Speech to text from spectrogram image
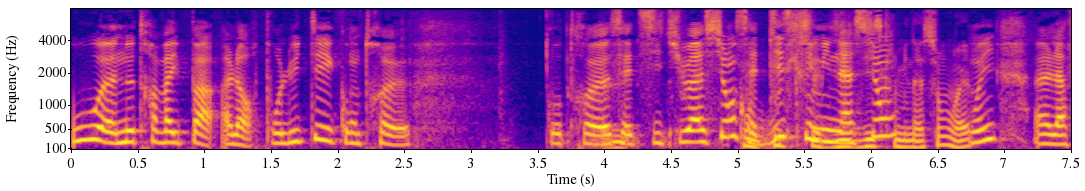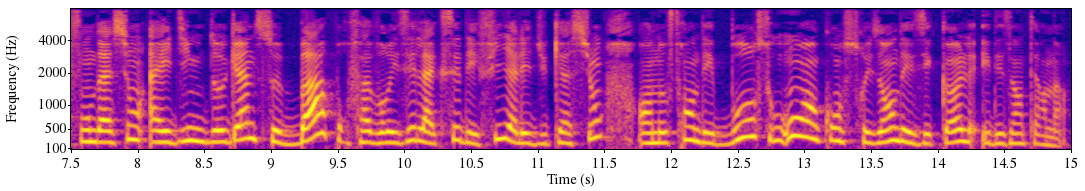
ou euh, ne travaillent pas. Alors, pour lutter contre contre euh, cette situation, cette discrimination. discrimination ouais. Oui, euh, la fondation Heiding Dogan se bat pour favoriser l'accès des filles à l'éducation en offrant des bourses ou en construisant des écoles et des internats.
